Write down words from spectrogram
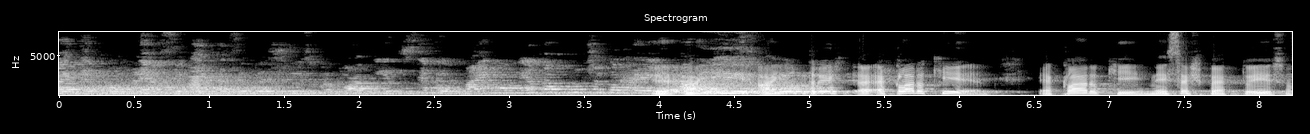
vai ter problema, você vai trazer prejuízo para a tua vida. Você, meu pai, em momento algum chegou para ele. É, aí, aí o trecho, é, é, claro que é claro que nesse aspecto é isso.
